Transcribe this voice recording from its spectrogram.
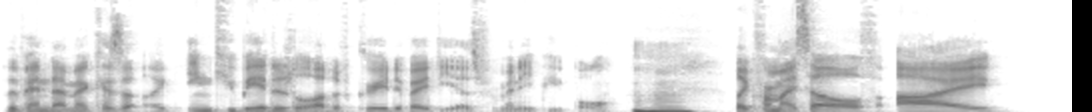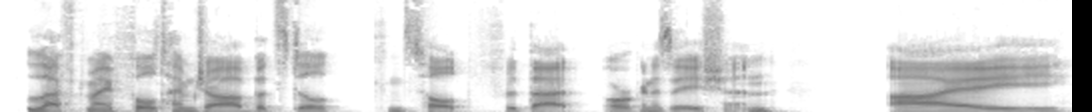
the pandemic has like incubated a lot of creative ideas for many people. Mm-hmm. Like for myself, I left my full time job, but still consult for that organization. I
